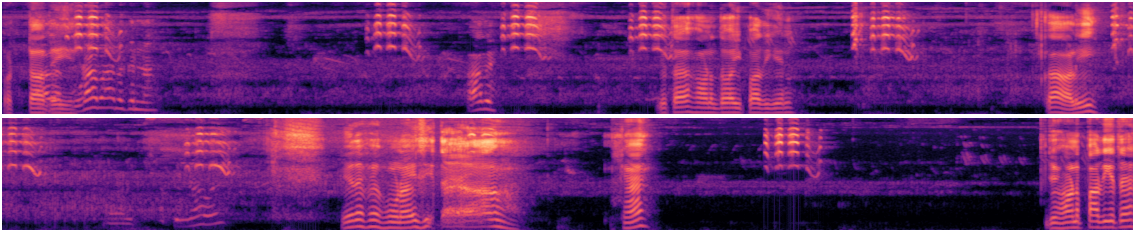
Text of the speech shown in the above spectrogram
ਪੱਟਾਂ ਤੇ ਹੀ ਥੋੜਾ ਬਾਅਦ ਕਿੰਨਾ? ਆਵੇ ਇਹ ਤਾਂ ਹੁਣ ਦਵਾਈ ਪਾ ਦਈਏ ਇਹਨੂੰ। ਕਾਲੀ ਕਿੰਨਾ ਹੋਏ ਇਹ ਤਾਂ ਫੇ ਹੋਣਾ ਹੀ ਸੀ ਤਾਂ ਹੈ? ਜੇ ਹੁਣ ਪਾ ਦਈਏ ਤਾਂ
